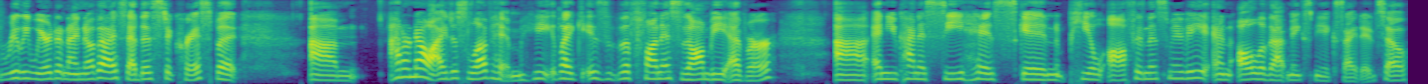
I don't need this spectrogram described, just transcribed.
really weird. And I know that I said this to Chris, but um, I don't know. I just love him. He like is the funnest zombie ever. Uh, and you kind of see his skin peel off in this movie, and all of that makes me excited. So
